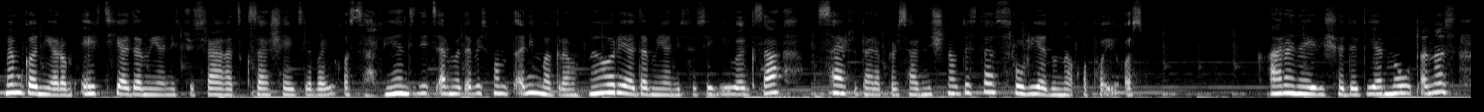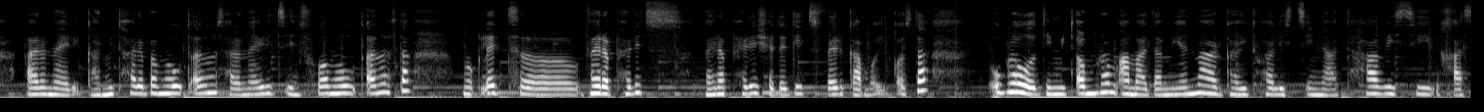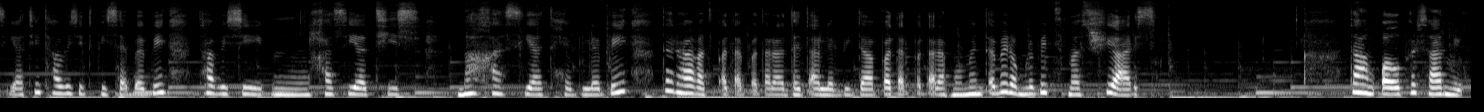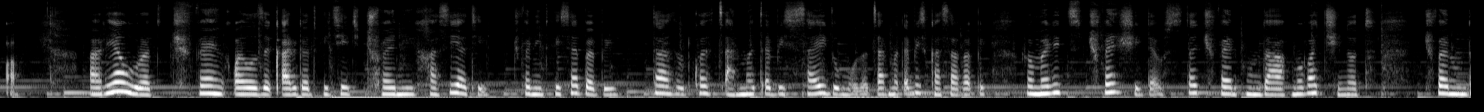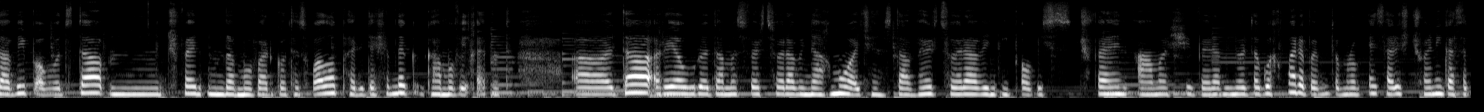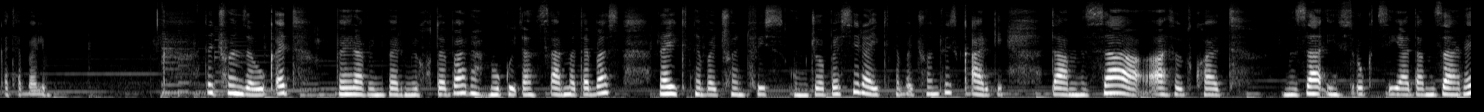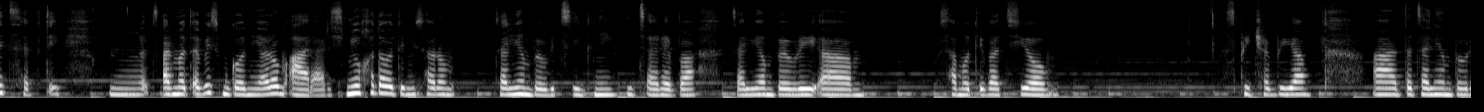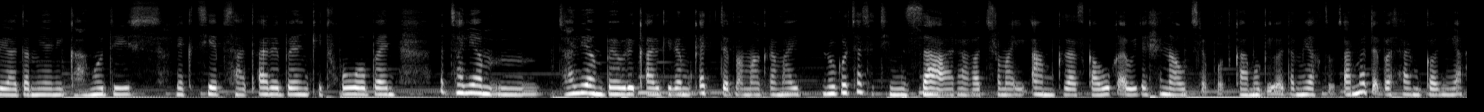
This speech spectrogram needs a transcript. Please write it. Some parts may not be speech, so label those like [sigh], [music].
მე მგონია რომ ერთი ადამიანისთვის რაღაც გზა შეიძლება იყოს ძალიან დიდი წარმატების მომტანი მაგრამ მეორე ადამიანისთვის იგივე გზა საერთოდ არაფერს არ ნიშნავდეს და სრულიად უნაყოფო იყოს არანაირი შედეგი არ მოუტანოს, არანაირი განვითარება მოუტანოს, არანაირი წინსვლა მოუტანოს და მოკლედ ვერაფერიც ვერაფერი შედეგიც ვერ გამოიყოს და უბრალოდ იმიტომ რომ ამ ადამიანმა არ გაითვალისწინა თავისი ხასიათი, თავისი თვისებები, თავისი ხასიათის מחასიათებლები და რაღაც პატარ-პატარა დეტალები და პატარ-პატარა მომენტები, რომლებიც მასში არის. და ამ ყოველფერს არ მიყვა. რეალურად ჩვენ ყველაზე კარგად ვიცით ჩვენი ხასიათი, ჩვენი თვისებები და ასე ვთქვათ, წარმატების საიდუმლო და წარმატების გასაღები, რომელიც ჩვენში დევს და ჩვენ უნდა აღმოვაჩინოთ, ჩვენ უნდა ვიპოვოთ და ჩვენ უნდა მოვარგოთ ეს ყველაფერი და შემდეგ გამოვიყენოთ. და რეალურად ამას ვერც ვერავინ აღმოაჩენს და ვერც ვერავინ იპოვის ჩვენ ამაში ვერავინ ვერ დაგვეხმარება იმიტომ რომ ეს არის ჩვენი გასაკეთებელი. და ჩვენზე უკეთ ვერავინ ვერ მიხვდება რა მოგვიტანს წარმატებას რა იქნება ჩვენთვის უმჯობესი რა იქნება ჩვენთვის კარგი. და მზა ასე ვთქვათ მზა ინსტრუქცია და მზა რეცეპტი წარმატების მგონია რომ არ არის. მიუხედავად იმისა რომ ძალიან ბევრი ციგნი იწერება, ძალიან ბევრი სამოტივაციო სპიჩებია და ძალიან ბევრი ადამიანი გამოდის, ლექციებს ატარებენ, კითხულობენ ძალიან ძალიან ბევრი კარგი რამ კეთდება, მაგრამ აი როგორც ასეთი მზა რაღაც რომ აი ამ გზას გაუყევი და შენაუცლებლად გამოგივა და მიაღწევ წარმატებას არ მგონია.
